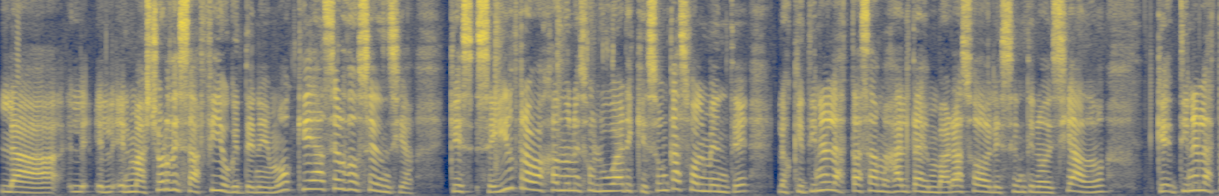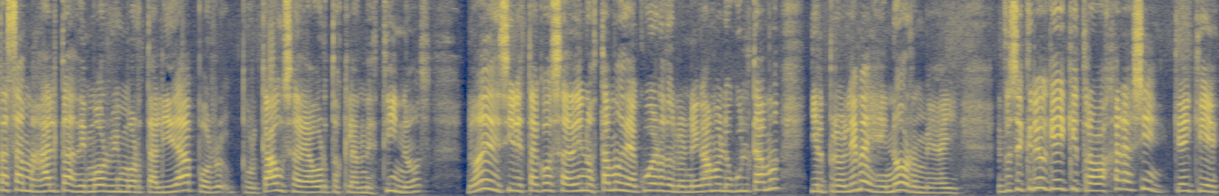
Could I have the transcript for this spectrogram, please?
el mayor desafío que tenemos, que es hacer docencia, que es seguir trabajando en esos lugares que son casualmente los que tienen las tasas más altas de embarazo adolescente no deseado, que tienen las tasas más altas de morbimortalidad por, por causa de abortos clandestinos. ¿no? Es decir, esta cosa de no estamos de acuerdo, lo negamos, lo ocultamos, y el problema es enorme ahí. Entonces creo que hay que trabajar allí, que hay que,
